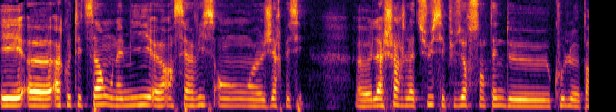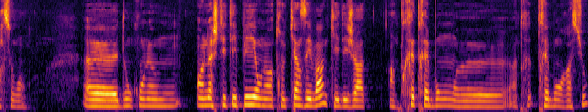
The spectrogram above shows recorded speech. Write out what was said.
et à côté de ça, on a mis un service en gRPC. Euh, la charge là-dessus, c'est plusieurs centaines de calls par seconde. Euh, donc on en HTTP, on est entre 15 et 20, qui est déjà un très très bon, euh, un très, très bon ratio.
